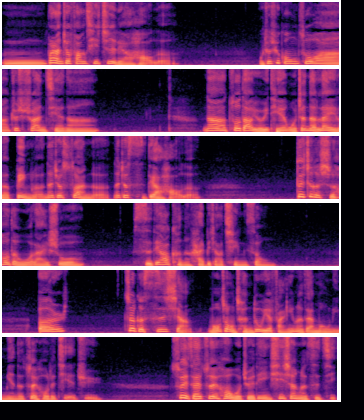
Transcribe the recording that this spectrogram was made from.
嗯，不然就放弃治疗好了，我就去工作啊，就去赚钱啊。那做到有一天我真的累了、病了，那就算了，那就死掉好了。对这个时候的我来说，死掉可能还比较轻松，而这个思想某种程度也反映了在梦里面的最后的结局。所以在最后，我决定牺牲了自己，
